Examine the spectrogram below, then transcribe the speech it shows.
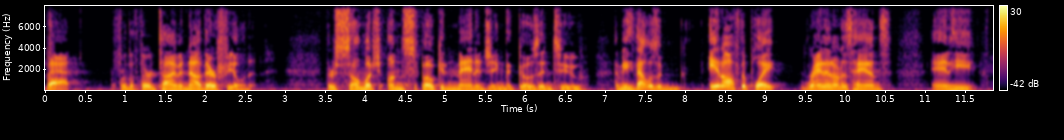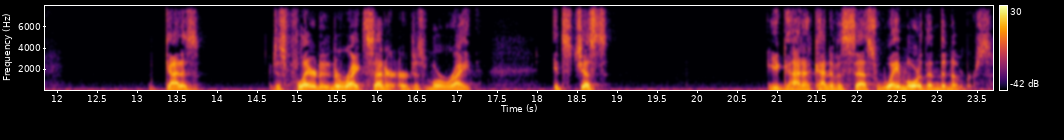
bat for the third time and now they're feeling it? There's so much unspoken managing that goes into. I mean, that was a in off the plate, ran it on his hands, and he got his just flared it into right center or just more right. It's just you got to kind of assess way more than the numbers.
